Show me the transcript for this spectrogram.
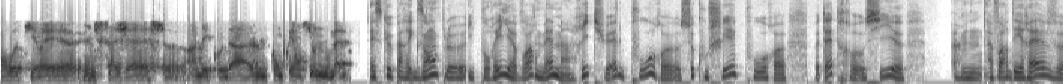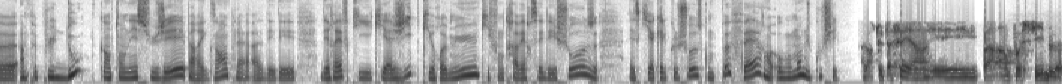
en retirer euh, une sagesse, euh, un décodage, une compréhension de nous-mêmes. Est-ce que par exemple, il pourrait y avoir même un rituel pour euh, se coucher, pour euh, peut-être aussi euh, avoir des rêves un peu plus doux quand on est sujet, par exemple, à des, des, rêves qui, qui, agitent, qui remuent, qui font traverser des choses Est-ce qu'il y a quelque chose qu'on peut faire au moment du coucher? Alors tout à fait, hein, et pas impossible.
